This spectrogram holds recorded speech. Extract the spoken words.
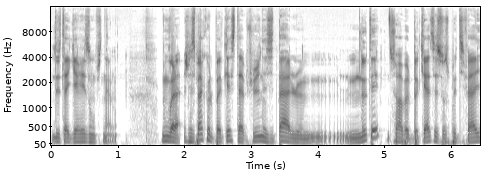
de ta guérison finalement. Donc voilà, j'espère que le podcast t'a plu. N'hésite pas à le noter sur Apple Podcast et sur Spotify,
